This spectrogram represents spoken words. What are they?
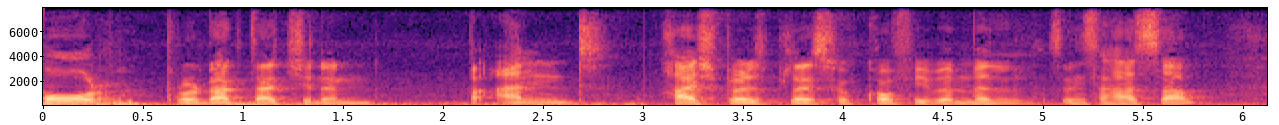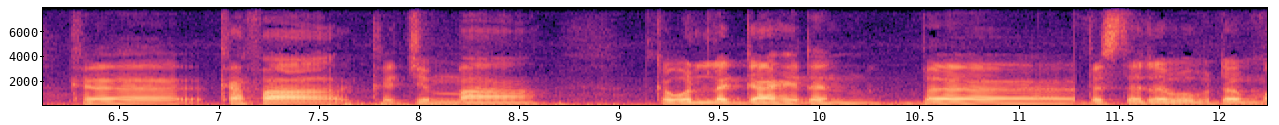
more product ኣችንን በአንድ hash birth place of coffee በሚል ጽንሰ ሀሳብ ከከፋ ከጅማ ከወለጋ ሄደን በስተደቡብ ደግሞ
